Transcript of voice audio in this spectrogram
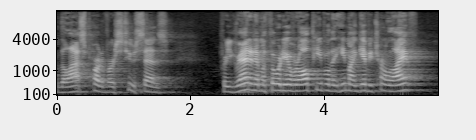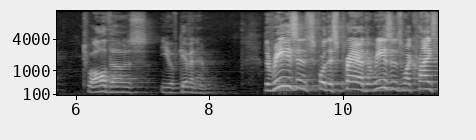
The last part of verse 2 says, For you granted him authority over all people that he might give eternal life to all those you have given him. The reasons for this prayer, the reasons why Christ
